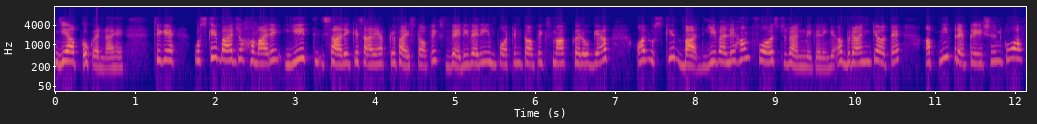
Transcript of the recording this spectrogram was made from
ये आपको करना है। ठीक है? उसके बाद जो हमारे, ये सारे के सारे आपके five topics very very important topics mark करोगे आप और उसके बाद ये वाले हम फ़र्स्ट रन में करेंगे। अब रन क्या होता है? अपनी प्रेपरेशन को आप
